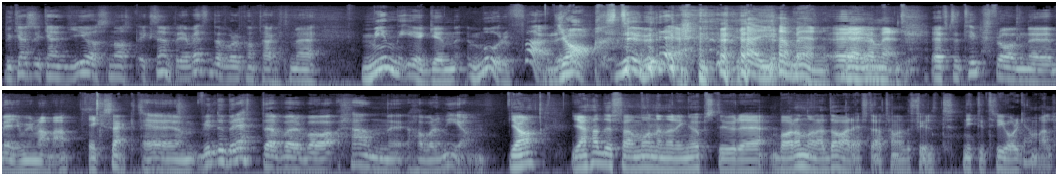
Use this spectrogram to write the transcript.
Du kanske kan ge oss något exempel? Jag vet om du har kontakt med min egen morfar. Ja! Sture! jajamän, eh, jajamän. Efter tips från eh, mig och min mamma. Exakt. Eh, vill du berätta vad det var han har varit med om? Ja, jag hade förmånen att ringa upp Sture bara några dagar efter att han hade fyllt 93 år gammal.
